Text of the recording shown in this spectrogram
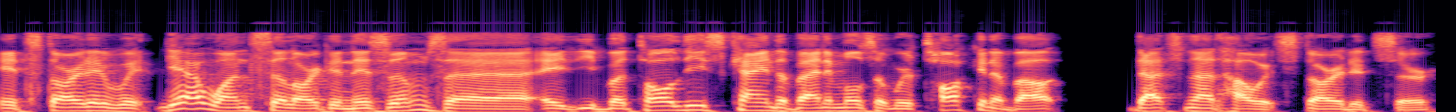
it started with yeah one cell organisms, uh, but all these kind of animals that we're talking about, that's not how it started, sir.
